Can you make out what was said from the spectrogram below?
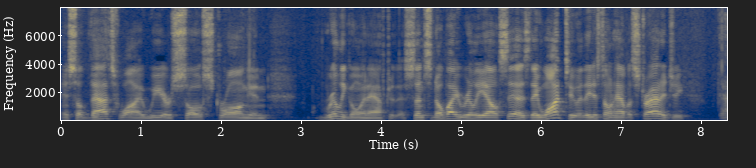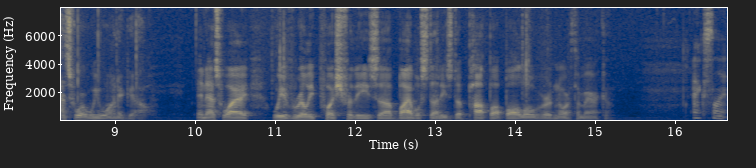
And so that's why we are so strong in really going after this. Since nobody really else is, they want to, and they just don't have a strategy, that's where we want to go. And that's why we've really pushed for these uh, Bible studies to pop up all over North America. Excellent.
